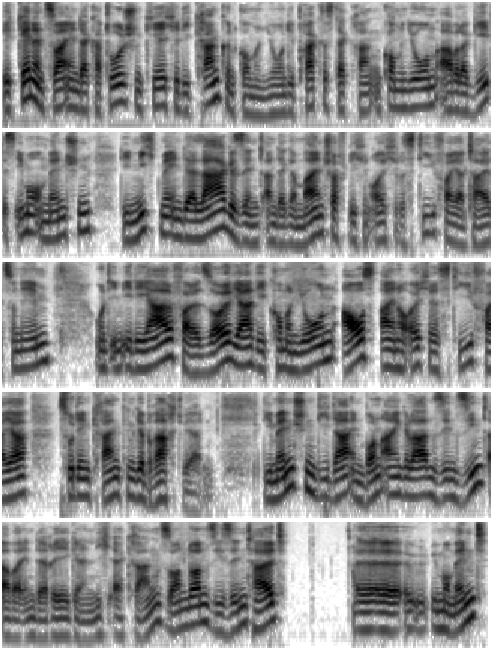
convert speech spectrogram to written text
Wir kennen zwar in der katholischen Kirche die Krankenkommunion, die Praxis der Krankenkommunion, aber da geht es immer um Menschen, die nicht mehr in der Lage sind, an der gemeinschaftlichen Eucharistiefeier teilzunehmen. Und im Idealfall soll ja die Kommunion aus einer Eucharistiefeier zu den Kranken gebracht werden. Die Menschen, die da in Bonn eingeladen sind, sind aber in der Regel nicht erkrankt, sondern sie sind halt äh, im Moment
